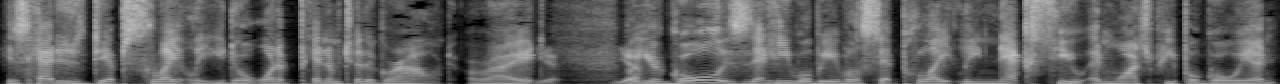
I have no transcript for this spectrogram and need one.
his head is dipped slightly. You don't want to pin him to the ground. All right. Yep. But your goal is that he will be able to sit politely next to you and watch people go in.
